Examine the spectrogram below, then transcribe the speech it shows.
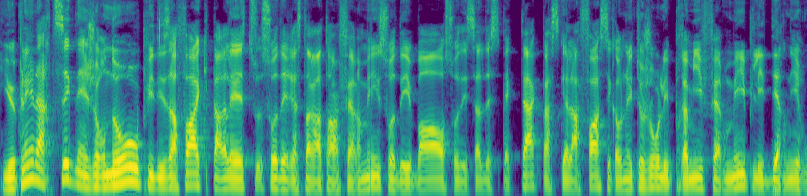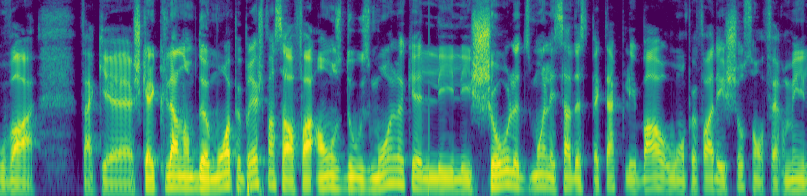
il y a eu plein d'articles dans les journaux puis des affaires qui parlaient soit des restaurateurs fermés, soit des bars, soit des salles de spectacle, parce que l'affaire, c'est qu'on est toujours les premiers fermés puis les derniers ouverts. Fait que euh, je calcule le nombre de mois à peu près. Je pense que ça va faire 11-12 mois que les, shows, du moins les salles de spectacle, les bars où on peut faire des shows sont fermés.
